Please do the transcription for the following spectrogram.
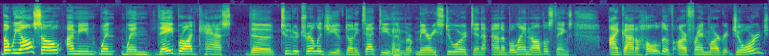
But we also, I mean, when when they broadcast the Tudor trilogy of Donizetti, the mm-hmm. Mar- Mary Stuart and Anna Boleyn and all those things, I got a hold of our friend Margaret George,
